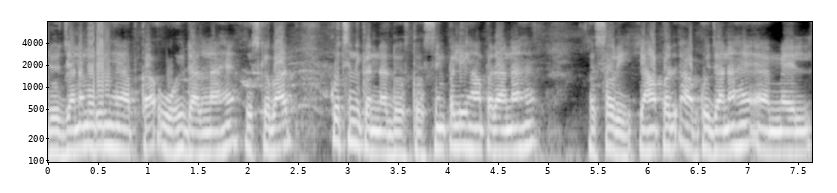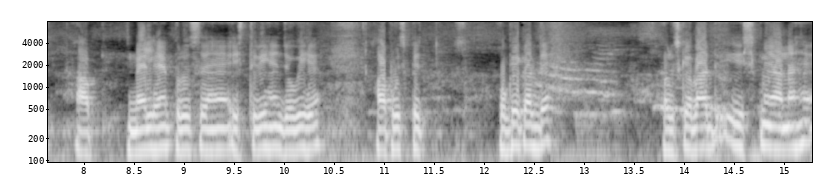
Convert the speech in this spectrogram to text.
जो जन्मदिन है आपका, वही डालना है। उसके बाद कुछ नहीं करना दोस्तों, सिंपली यहाँ पर आना है। सॉरी, यहाँ पर आपको जाना है मेल, आप मेल हैं, पुरुष हैं, स्त्री हैं, जो भी है, आप उस पर ओके कर दें। और उसके बाद इसमें आना है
